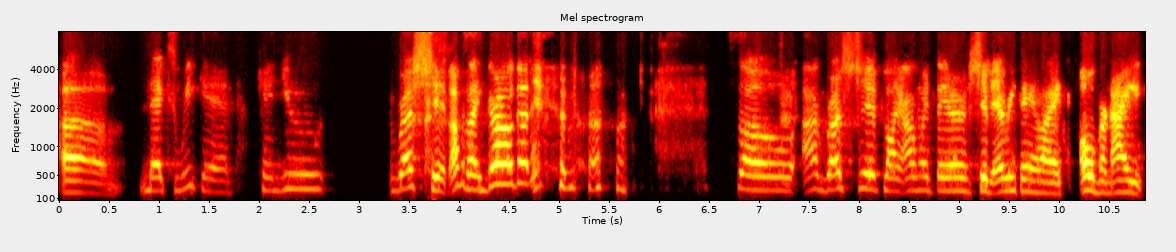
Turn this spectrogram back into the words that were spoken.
um, next weekend. Can you rush ship. I was like, girl, that. so I rush ship. Like I went there, shipped everything like overnight.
